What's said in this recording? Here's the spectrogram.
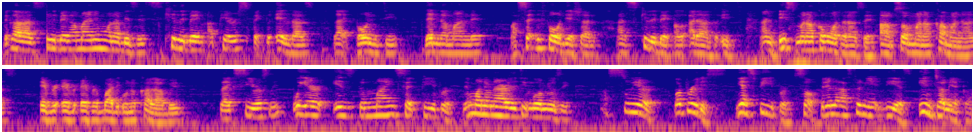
Because Skillibeng are minding own business. Skillibeng appear respect to elders like Bounty, them the man there. But set the foundation and Skillibeng will add on to it. And this man will come out and say, um, some man are commoners, every every everybody on a collab with. Like seriously? Where is the mindset people? The man don't really think about music. I swear. But pray this. Yes, people. So, for the last 28 days in Jamaica,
